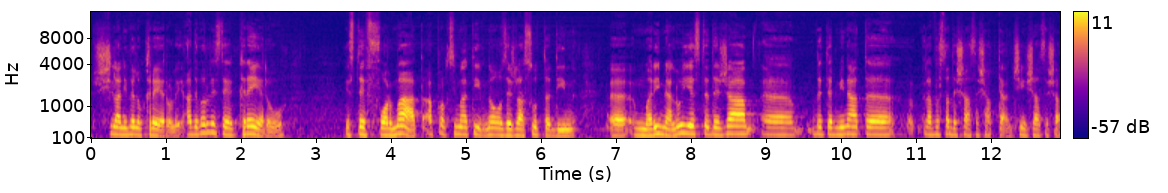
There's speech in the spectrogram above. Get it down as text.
și la nivelul creierului. Adevărul este că creierul este format aproximativ 90% din uh, mărimea lui este deja uh, determinată la vârsta de 6-7 ani, 5-6-7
